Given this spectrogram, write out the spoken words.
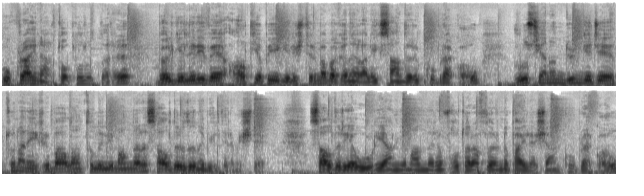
Ukrayna toplulukları, bölgeleri ve altyapıyı geliştirme bakanı Alexander Kubrakov, Rusya'nın dün gece Tuna Nehri bağlantılı limanlara saldırdığını bildirmişti. Saldırıya uğrayan limanların fotoğraflarını paylaşan Kubrakov,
